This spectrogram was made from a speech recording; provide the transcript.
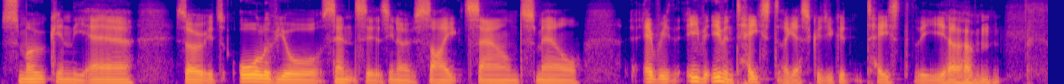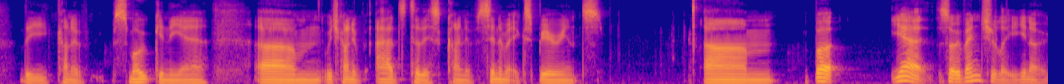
smoke in the air. So it's all of your senses, you know, sight, sound, smell, every even even taste, I guess, because you could taste the um, the kind of smoke in the air, um, which kind of adds to this kind of cinema experience. Um, but yeah, so eventually, you know,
